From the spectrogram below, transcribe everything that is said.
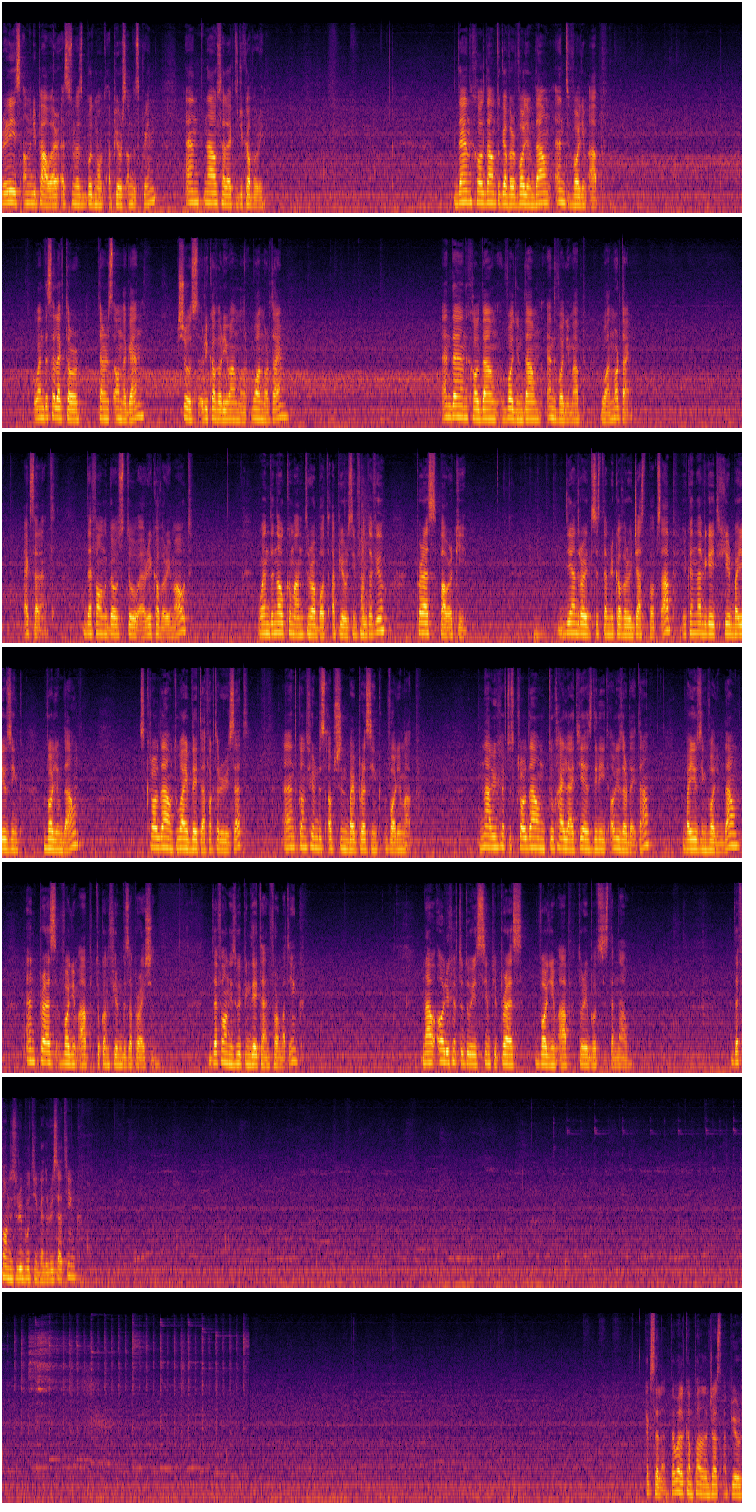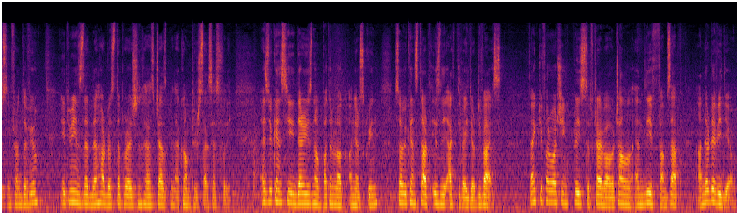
Release only power as soon as boot mode appears on the screen and now select recovery. Then hold down together volume down and volume up. When the selector turns on again, choose recovery one more, one more time and then hold down volume down and volume up one more time. Excellent. The phone goes to a recovery mode. When the no command robot appears in front of you, press power key. The Android system recovery just pops up. You can navigate here by using volume down. Scroll down to wipe data factory reset and confirm this option by pressing volume up. Now you have to scroll down to highlight yes delete all user data by using volume down and press volume up to confirm this operation. The phone is whipping data and formatting. Now all you have to do is simply press volume up to reboot system now. The phone is rebooting and resetting. Excellent, the welcome panel just appears in front of you. It means that the hard reset operation has just been accomplished successfully. As you can see, there is no pattern lock on your screen, so you can start easily activate your device. Thank you for watching, please subscribe our channel and leave thumbs up under the video.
